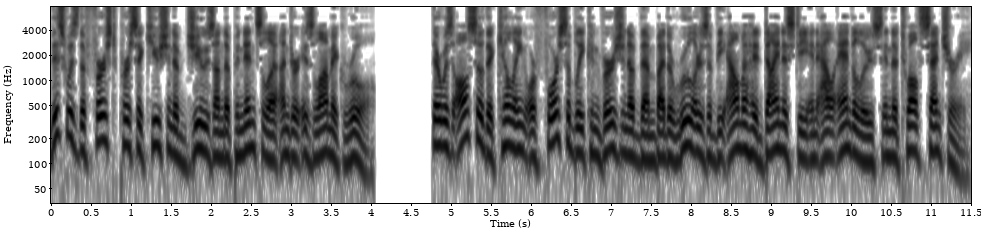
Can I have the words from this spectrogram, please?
This was the first persecution of Jews on the peninsula under Islamic rule. There was also the killing or forcibly conversion of them by the rulers of the Almohad dynasty in Al-Andalus in the 12th century.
